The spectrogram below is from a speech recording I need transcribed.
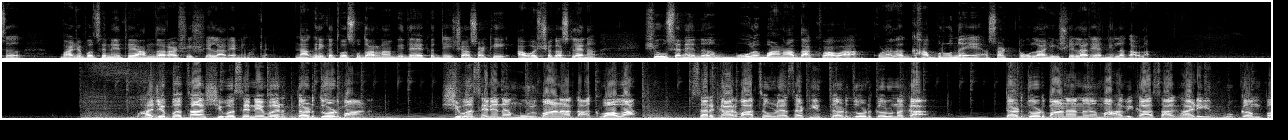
असं भाजपचे नेते आमदार आशिष शेलार यांनी म्हटलंय. नागरिकत्व सुधारणा विधेयक देशासाठी आवश्यक असल्यानं शिवसेनेनं मूळ बाणा दाखवावा कोणाला घाबरू नये असा टोलाही शेलार यांनी लगावला. भाजपचा शिवसेनेवर तडजोड बाण. शिवसेनेनं मूळ बाणा दाखवावा सरकार वाचवण्यासाठी तडजोड करू नका. तडजोड बाणानं महाविकास आघाडी भूकंप.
